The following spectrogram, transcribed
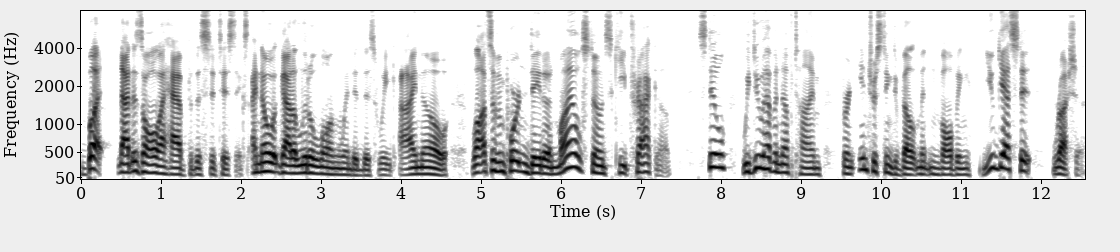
But that is all I have for the statistics. I know it got a little long winded this week. I know. Lots of important data and milestones to keep track of. Still, we do have enough time for an interesting development involving, you guessed it, Russia.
